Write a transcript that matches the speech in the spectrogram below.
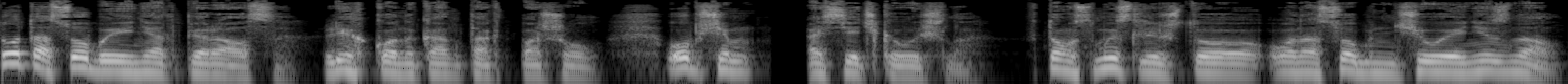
Тот особо и не отпирался, легко на контакт пошел. В общем, осечка вышла. В том смысле, что он особо ничего и не знал.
